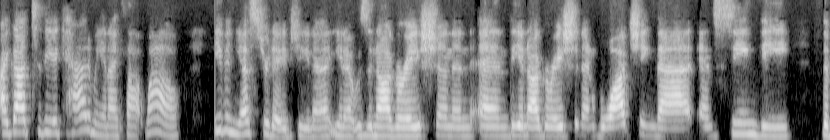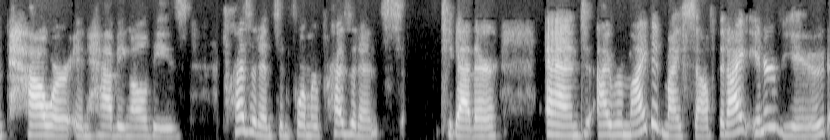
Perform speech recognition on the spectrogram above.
I got to the academy and I thought, wow, even yesterday gina you know it was inauguration and and the inauguration and watching that and seeing the the power in having all these presidents and former presidents together. And I reminded myself that I interviewed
